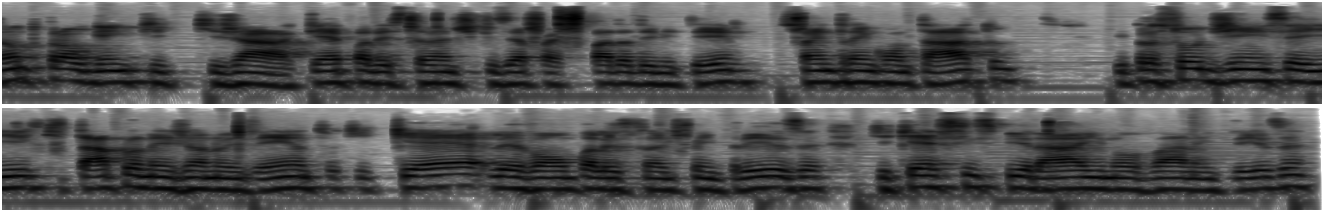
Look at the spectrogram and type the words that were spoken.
tanto para alguém que, que já quer palestrante, quiser participar da DMT, só entrar em contato. E para sua audiência aí que está planejando o evento, que quer levar um palestrante para a empresa, que quer se inspirar e inovar na empresa,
